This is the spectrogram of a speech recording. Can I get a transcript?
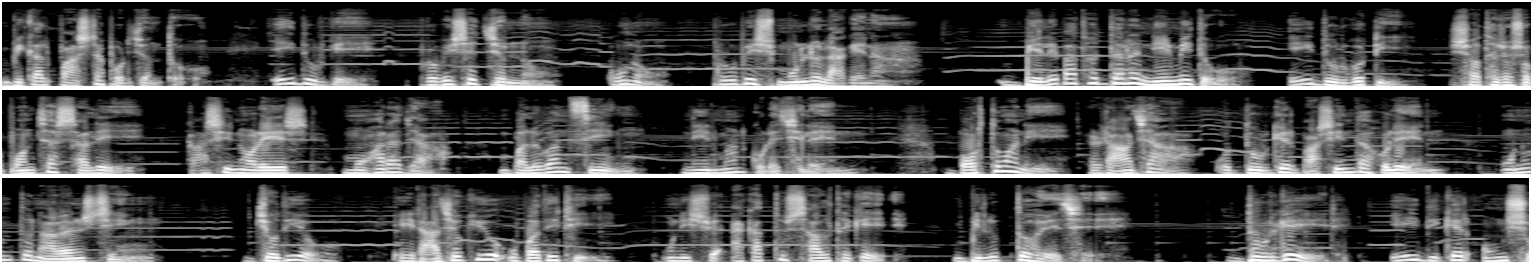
বিকাল পাঁচটা পর্যন্ত। এই দুর্গে প্রবেশের জন্য কোনো প্রবেশ মূল্য লাগে না। বেলে পাথর দ্বারা নির্মিত এই দুর্গটি সতেরোশো পঞ্চাশ সালে কাশী নরেশ মহারাজা বলবান সিং নির্মাণ করেছিলেন। বর্তমানে রাজা ও দুর্গের বাসিন্দা হলেন অনন্ত নারায়ণ সিং। যদিও এই রাজকীয় উপাধিটি উনিশশো একাত্তর সাল থেকে বিলুপ্ত হয়েছে। দুর্গের এই দিকের অংশ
